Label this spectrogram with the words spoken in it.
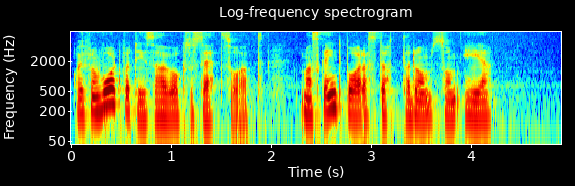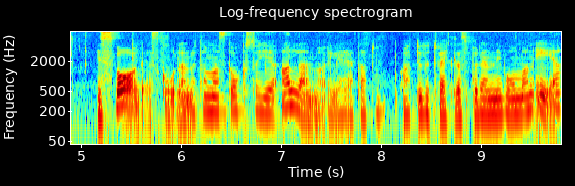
Och ifrån vårt parti så har vi också sett så att man ska inte bara stötta de som är, är svaga i skolan utan man ska också ge alla en möjlighet att, att utvecklas på den nivå man är.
